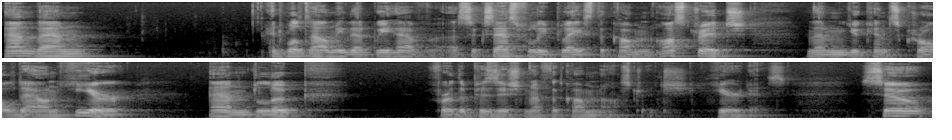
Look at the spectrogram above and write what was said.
and then it will tell me that we have uh, successfully placed the common ostrich. Then you can scroll down here and look for the position of the common ostrich. Here it is. So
